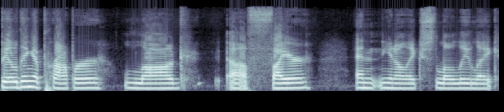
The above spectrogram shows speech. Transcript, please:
building a proper log uh, fire and you know like slowly like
